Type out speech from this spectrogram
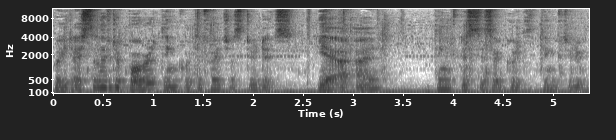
Wait, I still have the power thing. What if I just do this? Yeah, I, I think this is a good thing to do.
